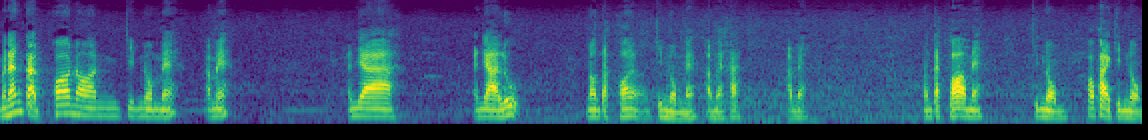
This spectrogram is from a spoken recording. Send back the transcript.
มานั่งตัดพ่อนอนกินนมไหมเอาไหมอัญญา อัญญาลูก นอนตักพ่อกินนมไหมเอาไหมคะเอาไหมนอนตักพ่อเอาไหมกินนมพ่อพากินนม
